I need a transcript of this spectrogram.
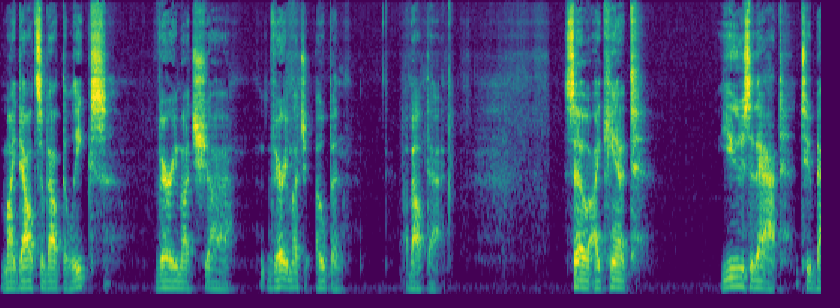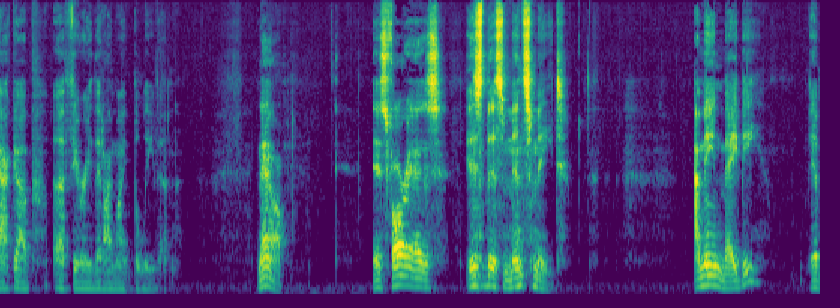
my doubts about the leaks, very much, uh, very much open about that. So I can't use that to back up a theory that I might believe in. Now, as far as is this mincemeat? I mean, maybe it,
